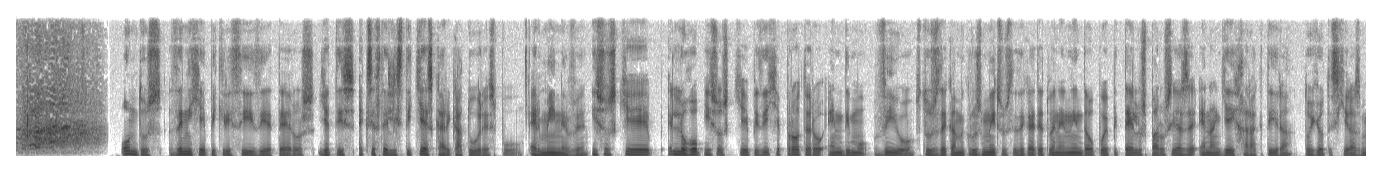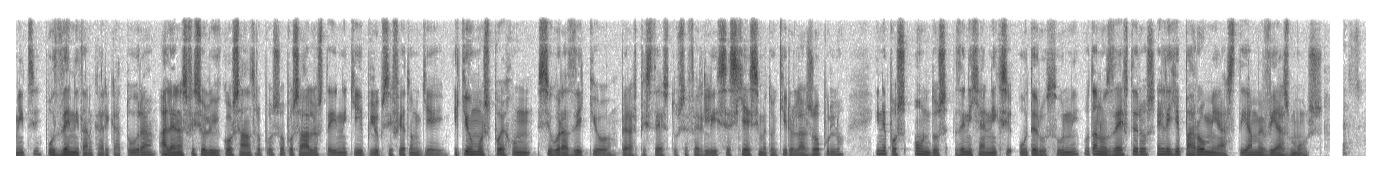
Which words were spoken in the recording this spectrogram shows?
Όντως δεν είχε επικριθεί ιδιαιτέρως για τις εξευτελιστικές καρικατούρες που ερμήνευε, ίσως και λόγω ίσως και επειδή είχε πρώτερο έντιμο βίο στους 10 μικρούς Μήτσους στη δεκαετία του 90, όπου επιτέλους παρουσίαζε έναν γκέι χαρακτήρα, το γιο της χήρας Μήτση, που δεν ήταν καρικατούρα, αλλά ένας φυσιολογικός άνθρωπος, όπως άλλωστε είναι και η πλειοψηφία των γκέι. Εκεί όμως που έχουν σίγουρα δίκιο οι υπερασπιστές του Σεφερλή σε σχέση με τον κύριο Λαζόπουλο, είναι πως όντως δεν είχε ανοίξει ούτε ρουθούνι όταν ο δεύτερος έλεγε παρόμοια αστεία με βιασμούς.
